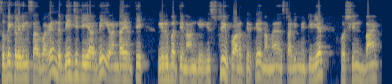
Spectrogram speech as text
சுபிக்குழுவின் சார்பாக இந்த பிஜிடிஆர்பி இரண்டாயிரத்தி இருபத்தி நான்கு ஹிஸ்டரி பாடத்திற்கு நம்ம study material question bank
